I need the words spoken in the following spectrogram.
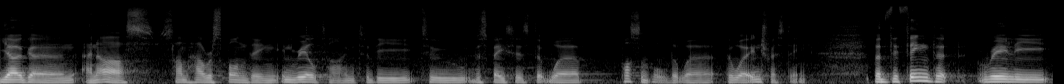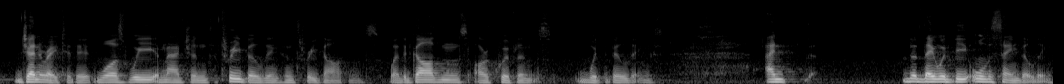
Jürgen and us somehow responding in real time to the, to the spaces that were possible, that were, that were interesting. But the thing that really generated it was we imagined three buildings and three gardens, where the gardens are equivalents with the buildings. And that they would be all the same building.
